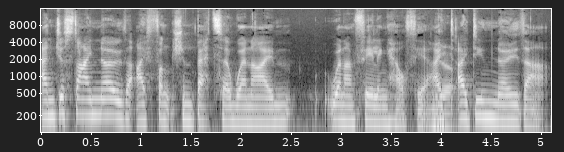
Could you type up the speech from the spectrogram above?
And just I know that I function better when I'm when I'm feeling healthier. Yeah. I, I do know that.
